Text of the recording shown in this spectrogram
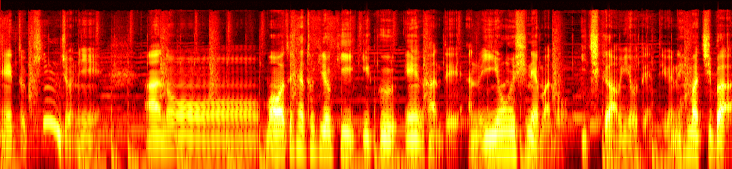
えっ、ー、と、近所に、あのまあ、私が時々行く映画館で、あのイオンシネマの市川美容店っていうね、まあ、千葉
